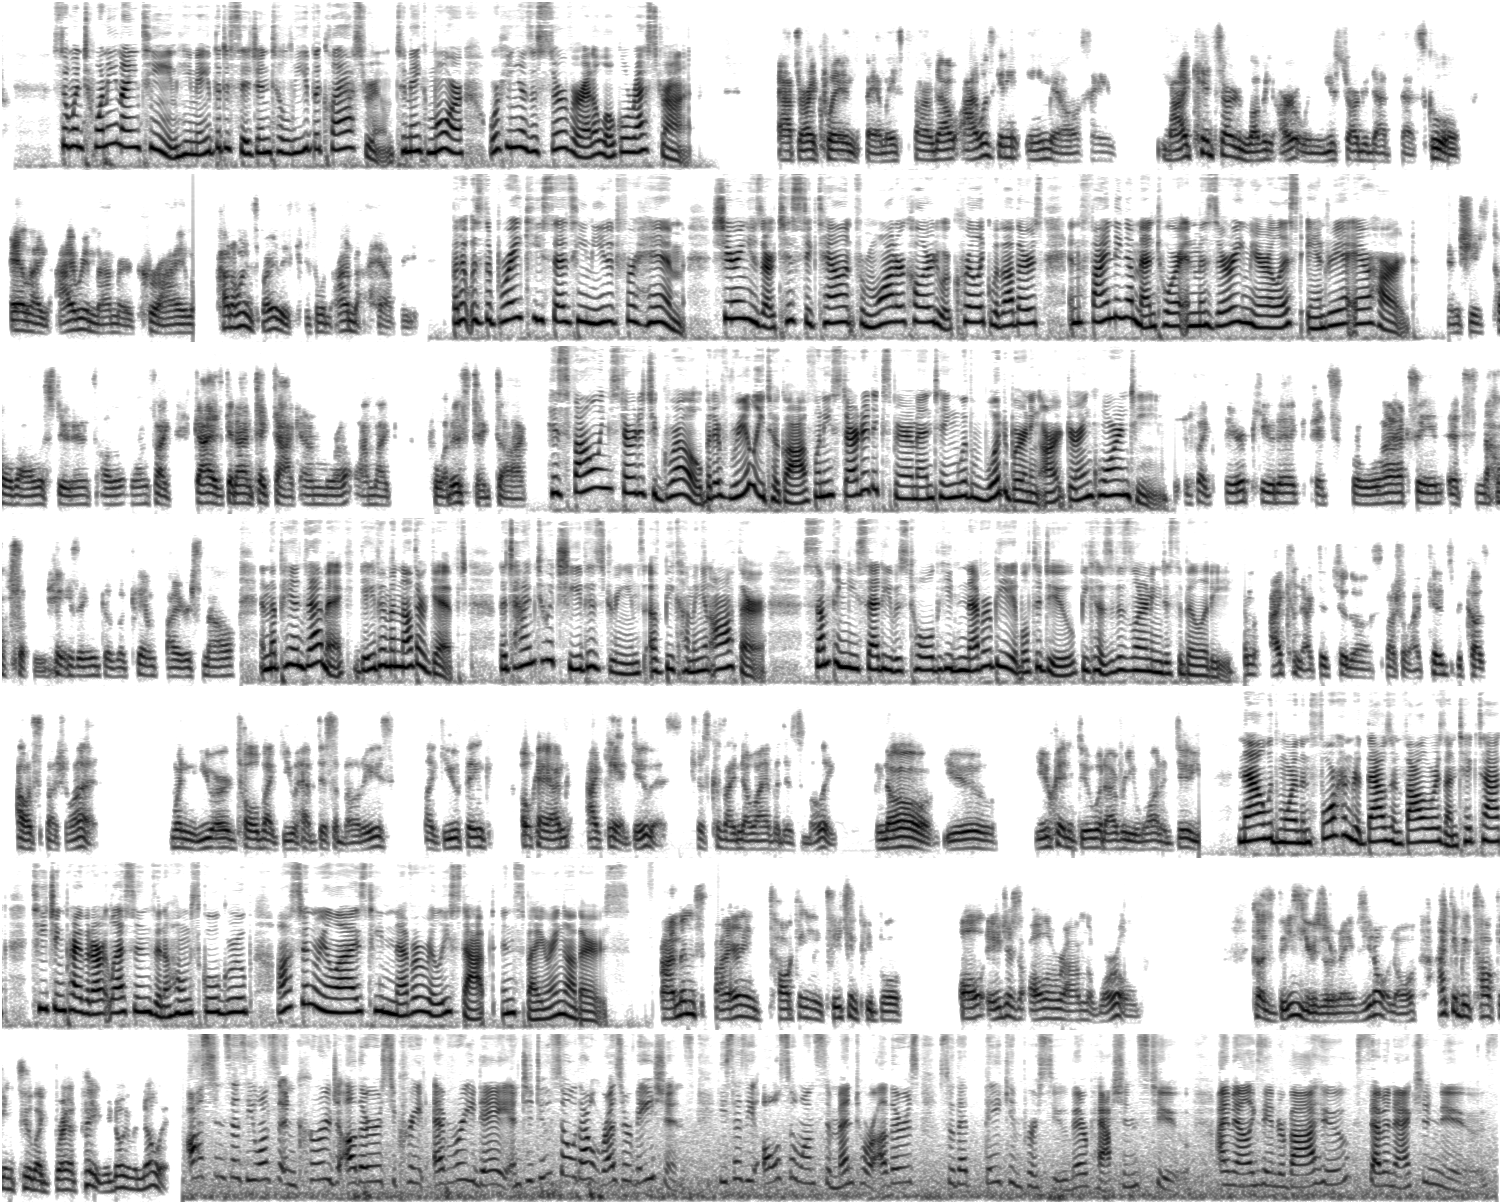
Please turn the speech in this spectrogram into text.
So in 2019, he made the decision to leave the classroom to make more working as a server at a local restaurant. After I quit and families found out, I was getting emails saying, My kids started loving art when you started at that school. And like, I remember crying, How do I inspire these kids when I'm not happy? But it was the break he says he needed for him, sharing his artistic talent from watercolor to acrylic with others, and finding a mentor in Missouri muralist Andrea Earhart and she's told all the students all at once like guys get on tiktok. And i'm, I'm like what is tiktok his following started to grow, but it really took off when he started experimenting with wood burning art during quarantine. It's like therapeutic, it's relaxing, it smells amazing because of campfire smell. And the pandemic gave him another gift the time to achieve his dreams of becoming an author, something he said he was told he'd never be able to do because of his learning disability. Um, I connected to the special ed kids because I was special ed. When you are told like you have disabilities, like you think okay, I'm I can't do this just because I know I have a disability. No, you you can do whatever you want to do. Now, with more than 400,000 followers on TikTok, teaching private art lessons in a homeschool group, Austin realized he never really stopped inspiring others. I'm inspiring, talking, and teaching people all ages all around the world because these usernames you don't know. I could be talking to like Brad Pitt and you don't even know it. Austin says he wants to encourage others to create every day and to do so without reservations. He says he also wants to mentor others so that they can pursue their passions too. I'm Alexandra Bahou, 7 Action News.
